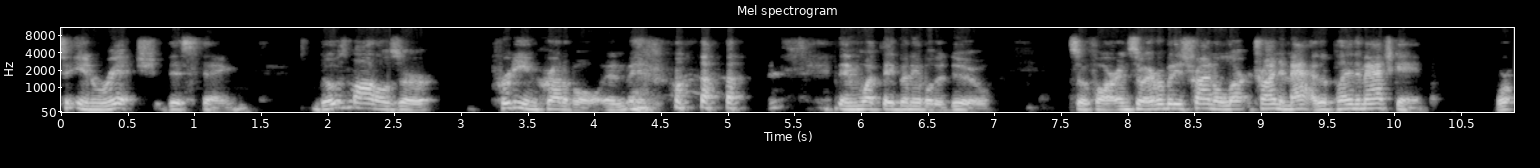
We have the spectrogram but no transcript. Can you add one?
to enrich this thing. Those models are pretty incredible in, in what they've been able to do so far. And so everybody's trying to learn, trying to match. They're playing the match game. We're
